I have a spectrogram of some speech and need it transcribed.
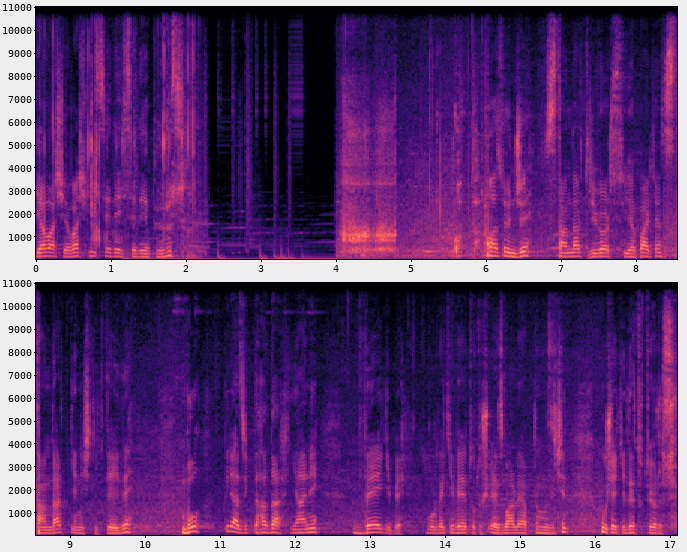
yavaş yavaş hissede hissede yapıyoruz. Az önce standart reverse yaparken standart genişlikteydi. Bu birazcık daha dar. Yani V gibi. Buradaki V tutuş ezberle yaptığımız için bu şekilde tutuyoruz.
